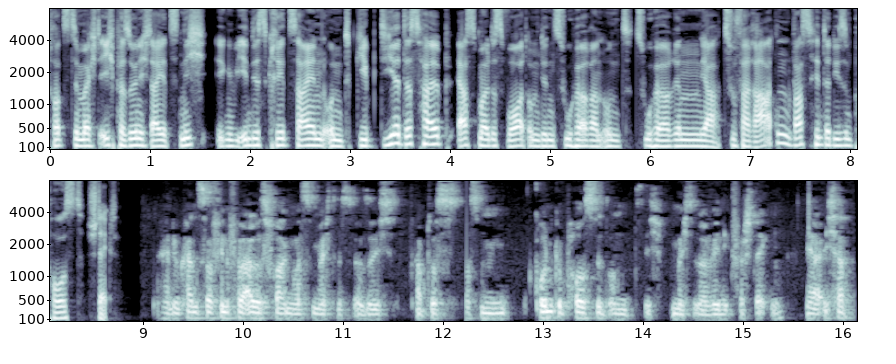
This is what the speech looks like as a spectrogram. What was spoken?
trotzdem möchte ich persönlich da jetzt nicht irgendwie indiskret sein und gebe dir deshalb erstmal das Wort, um den Zuhörern und Zuhörerinnen ja zu verraten, was hinter diesem Post steckt. Ja, du kannst auf jeden Fall alles fragen, was du möchtest. Also ich habe das aus dem Grund gepostet und ich möchte da wenig verstecken. Ja, ich habe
